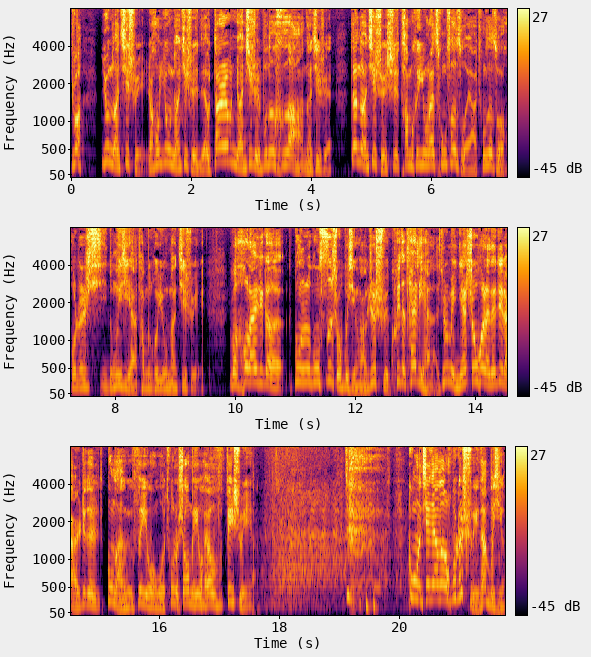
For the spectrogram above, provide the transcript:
是吧？用暖气水，然后用暖气水，当然暖气水不能喝啊，暖气水。但暖气水是他们可以用来冲厕所呀，冲厕所或者是洗东西啊，他们会用暖气水，是吧？后来这个供热公司说不行了，这水亏的太厉害了，就是每年收回来的这点这个供暖费用，我除了烧煤，我还要费水呀。供了千家万户的水那不行，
